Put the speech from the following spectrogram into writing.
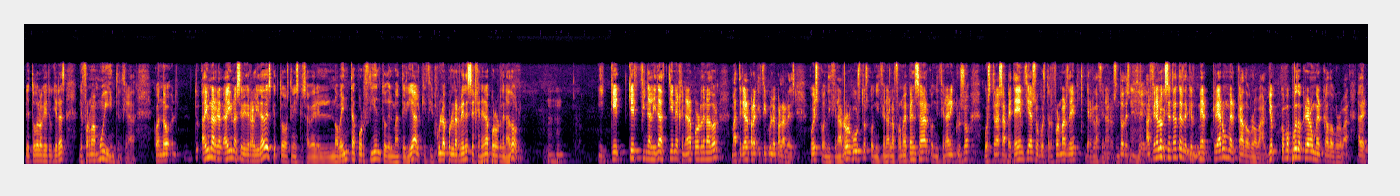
de todo lo que tú quieras, de forma muy intencionada. Cuando hay una, hay una serie de realidades que todos tenéis que saber, el 90% del material que circula por las redes se genera por ordenador. ¿Y qué, qué finalidad tiene generar por ordenador material para que circule por las redes? Pues condicionar los gustos, condicionar la forma de pensar, condicionar incluso vuestras apetencias o vuestras formas de, de relacionaros. Entonces, al final lo que se trata es de crear un mercado global. Yo, ¿Cómo puedo crear un mercado global? A ver,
